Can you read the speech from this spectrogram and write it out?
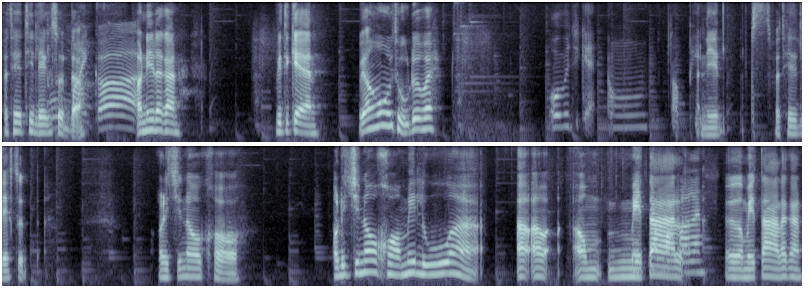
ประเทศที่เล็กสุดเหรอโอ้ my god เอานี้แล้วกัน วิติแกนเอ้าถูกด้วยเว้ยโอ้วิจิแกะอืมตอบผิดอันนี้ประเทศเล็กสุด original core original core ไม่รู้อะ เอาเอาเอาเมตาบอกแล้วกันเออเมตาแล้วกัน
